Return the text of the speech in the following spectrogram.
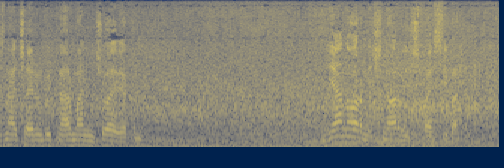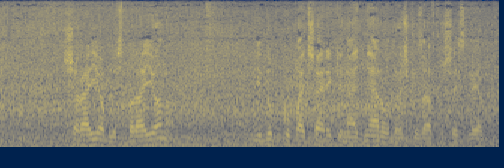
изначально быть нормальным человеком. Я Нормич, Нормич, спасибо. Шароеблюсь по району. Иду покупать шарики на дняру, дочка завтра 6 лет.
